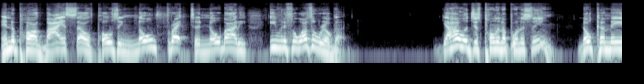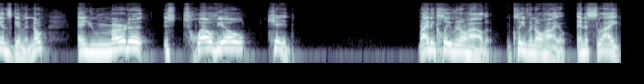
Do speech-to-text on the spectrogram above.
in the park by himself, posing no threat to nobody, even if it was a real gun. Y'all are just pulling up on the scene. No commands given. No, and you murder this 12-year-old kid. Right in Cleveland, Ohio. In Cleveland, Ohio. And it's like,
